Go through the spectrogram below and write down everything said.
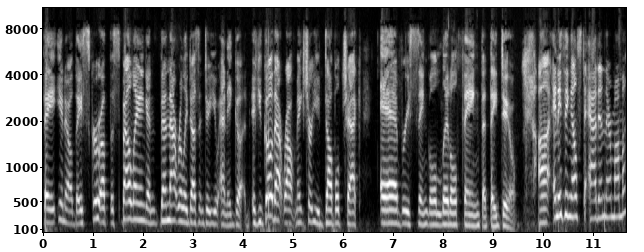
they, you know, they screw up the spelling and then that really doesn't do you any good. If you go that route, make sure you double check every single little thing that they do. Uh, anything else to add in there, Mama?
